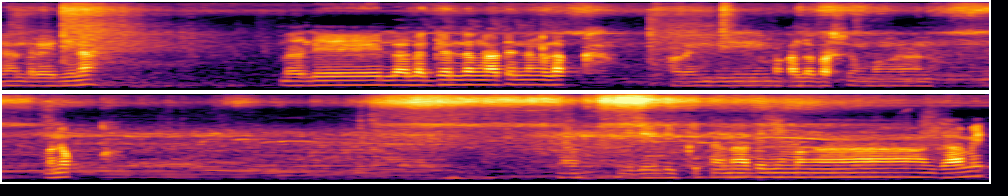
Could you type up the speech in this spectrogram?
Yan, ready na. Bali, lalagyan lang natin ng lock para hindi makalabas yung mga ano, ililipit na natin yung mga gamit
